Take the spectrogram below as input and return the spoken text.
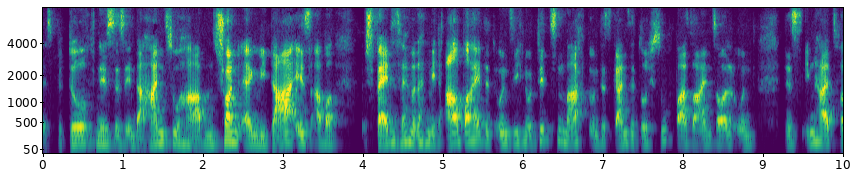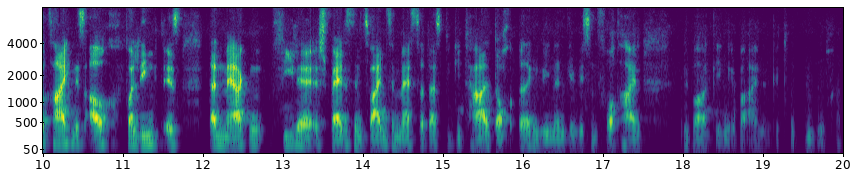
des Bedürfnisses in der Hand zu haben schon irgendwie da ist, aber spätestens wenn man dann mitarbeitet und sich Notizen macht und das Ganze durchsuchbar sein soll und das Inhaltsverzeichnis auch verlinkt ist, dann merken viele spätestens im zweiten Semester, dass digital doch irgendwie einen gewissen Vorteil hat über, gegenüber einem gedruckten Buch hat.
